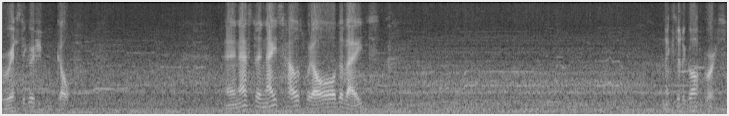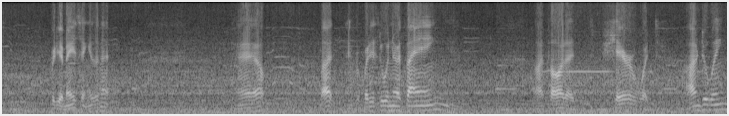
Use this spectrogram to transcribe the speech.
Restigouche Golf. And that's the nice house with all the lights. Next to the golf course. Pretty amazing, isn't it? Yep. But everybody's doing their thing. I thought I'd share what I'm doing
